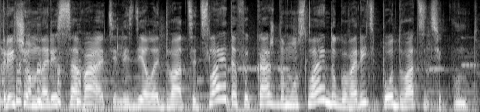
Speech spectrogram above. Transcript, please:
Причем нарисовать или сделать 20 слайдов и каждому слайду говорить по 20 секунд.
